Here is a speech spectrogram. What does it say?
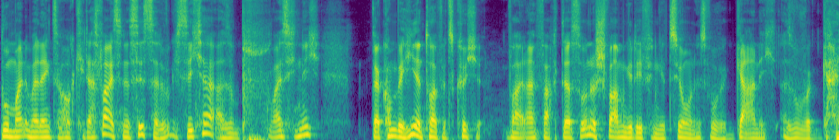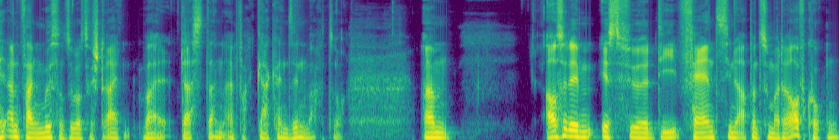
wo man immer denkt, okay, das war jetzt ein Assist, ist wirklich sicher? Also pff, weiß ich nicht. Da kommen wir hier in Teufels Küche, weil einfach das so eine schwammige Definition ist, wo wir gar nicht, also wo wir gar nicht anfangen müssen, uns darüber zu streiten, weil das dann einfach gar keinen Sinn macht. So. Ähm, Außerdem ist für die Fans, die nur ab und zu mal drauf gucken,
